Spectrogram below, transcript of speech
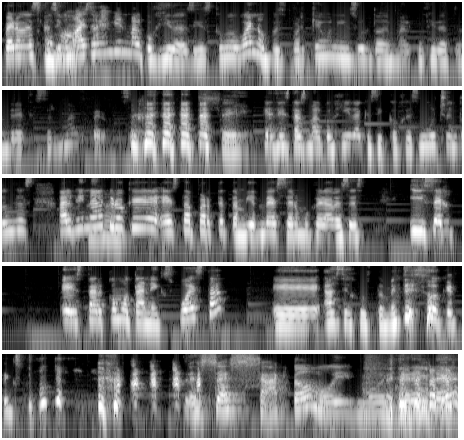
pero es como, así como, se ven bien mal cogidas y es como, bueno, pues ¿por qué un insulto de mal cogida tendría que ser mal? Pero pues, sí. que si estás mal cogida, que si coges mucho. Entonces, al final creo que esta parte también de ser mujer a veces y ser estar como tan expuesta eh, hace justamente eso que te exponga. Es exacto, muy, muy coherente,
